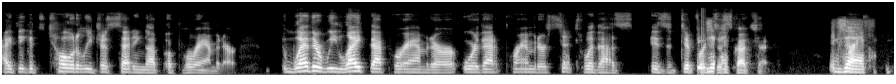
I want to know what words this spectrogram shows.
I think it's totally just setting up a parameter. Whether we like that parameter or that parameter sits with us is a different exactly. discussion. Exactly. Right.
